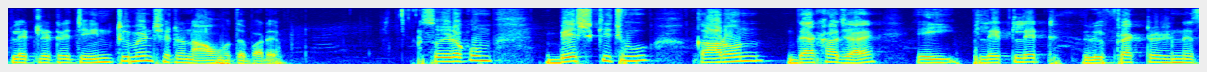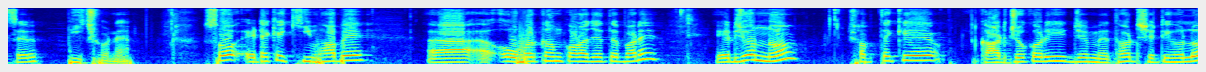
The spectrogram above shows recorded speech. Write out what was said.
প্লেটলেটের যে ইনক্রিমেন্ট সেটা নাও হতে পারে। সো এরকম বেশ কিছু কারণ দেখা যায় এই প্লেটলেট রিফ্র্যাক্টরিনেসের পিছনে। সো এটাকে কীভাবে ওভারকাম করা যেতে পারে? এর জন্য সবথেকে কার্যকরী যে মেথড সেটি হলো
